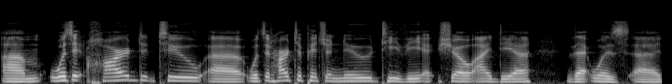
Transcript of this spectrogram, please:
Um, was it hard to uh, was it hard to pitch a new TV show idea that was uh,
